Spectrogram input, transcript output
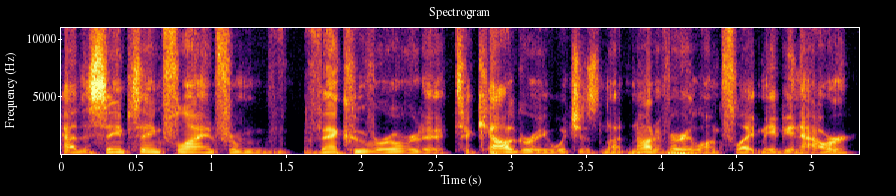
had the same thing flying from Vancouver over to, to Calgary, which is not, not a very long flight, maybe an hour.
